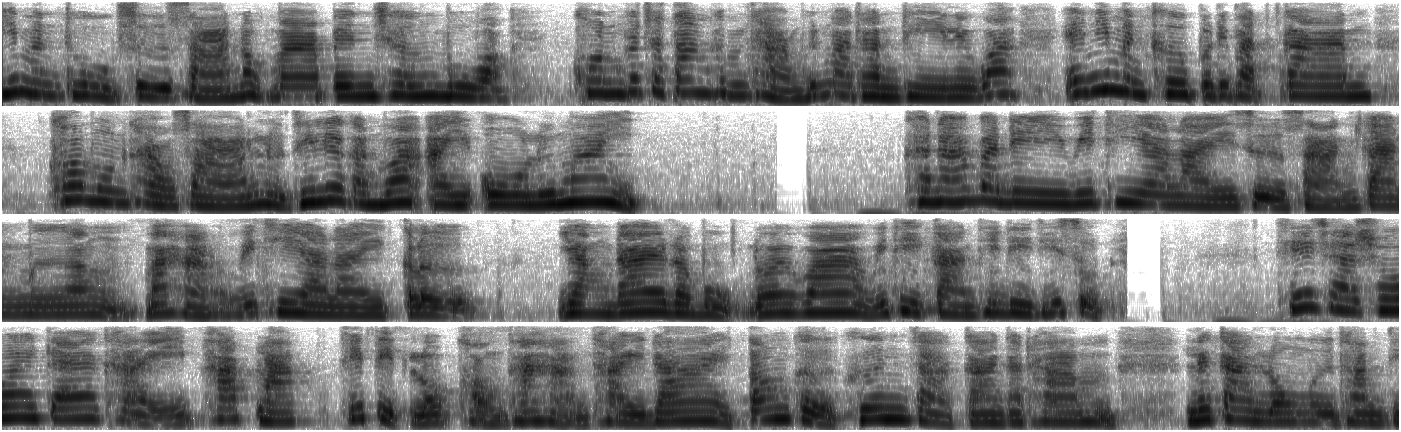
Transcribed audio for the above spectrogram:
ที่มันถูกสื่อสารออกมาเป็นเชิงบวก คนก็จะตั้งคำถามขึ้นมาทันทีเลยว่า เอ๊ะนี่มันคือปฏิบัติการข้อมูลข่าวสารหรือที่เรียกกันว่า I.O. หรือไม่ คณะบดีวิทยาลัยสื่อสารการเมือง มหาวิทยาลัยเกลิกยังได้ระบุด้วยว่าวิธีการที่ดีที่สุด ที่จะช่วยแก้ไขภาพลักษณ์ที่ติดลบของทหารไทยได้ต้องเกิดขึ้นจากการกระทำและการลงมือทำจ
